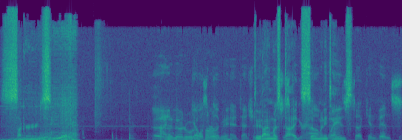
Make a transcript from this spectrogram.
Suckers. I don't know anyone Yeah, I was wasn't really paying attention. Dude, I almost died so many ways times. to convince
